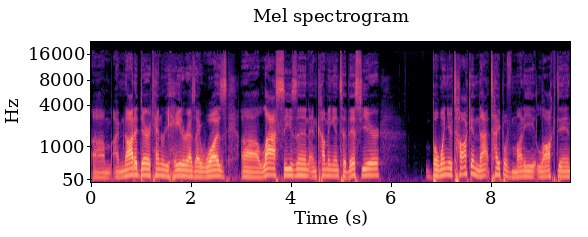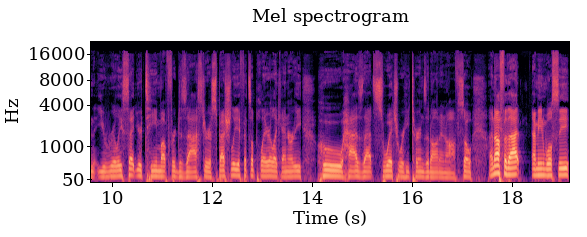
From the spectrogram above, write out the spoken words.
Um, I'm not a Derrick Henry hater as I was uh, last season and coming into this year. But when you're talking that type of money locked in, you really set your team up for disaster, especially if it's a player like Henry who has that switch where he turns it on and off. So, enough of that. I mean, we'll see.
